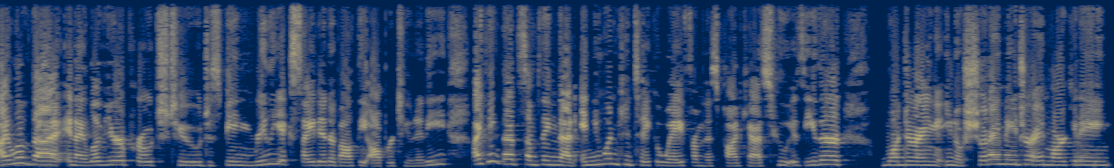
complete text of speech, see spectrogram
I love mm-hmm. that. And I love your approach to just being really excited about the opportunity. I think that's something that anyone can take away from this podcast who is either wondering, you know, should I major in marketing?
